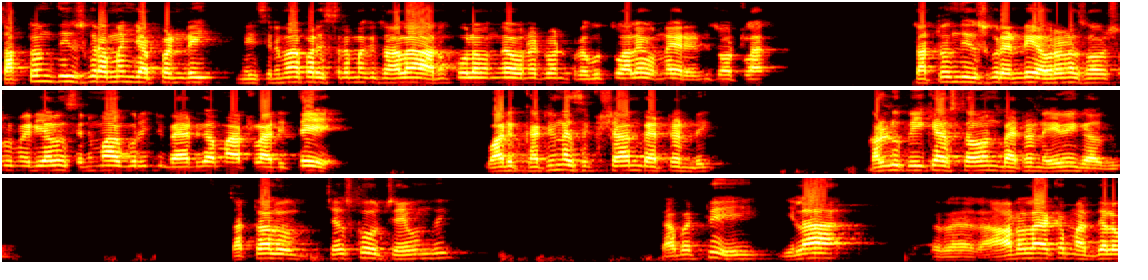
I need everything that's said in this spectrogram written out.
చట్టం తీసుకురమ్మని చెప్పండి. మీ సినిమా పరిశ్రమకి చాలా అనుకూలంగా ఉన్నటువంటి ప్రభుత్వాలే ఉన్నాయి రెండు చోట్ల. చట్టం తీసుకురండి. ఎవరైనా సోషల్ మీడియాలో సినిమా గురించి బ్యాడ్గా మాట్లాడితే వాడికి కఠిన శిక్ష అని పెట్టండి. కళ్ళు పీకేస్తామని పెట్టండి. ఏమీ కాదు. చట్టాలు చేసుకోవచ్చు. ఏముంది? కాబట్టి ఇలా ఆడలేక మధ్యలో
